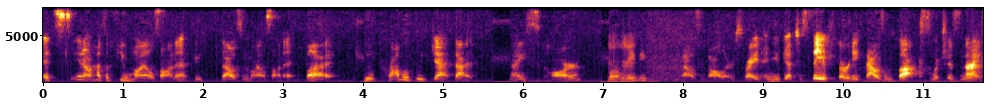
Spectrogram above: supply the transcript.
it's, you know, has a few miles on it, a few thousand miles on it, but you'll probably get that nice car for mm-hmm. maybe thousand dollars, right? And you get to save thirty thousand bucks, which is nice.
